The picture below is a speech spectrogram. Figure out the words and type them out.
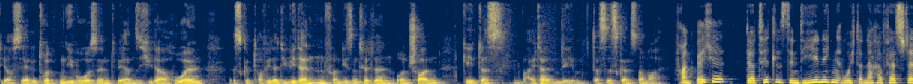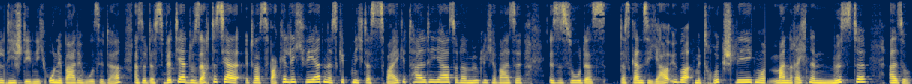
die auf sehr gedrücktem Niveau sind, werden sich wieder erholen. Es gibt auch wieder Dividenden von diesen Titeln und schon geht das weiter im Leben. Das ist ganz normal. Frank, welche der Titel sind diejenigen, wo ich dann nachher feststelle, die stehen nicht ohne Badehose da. Also das wird ja, du sagtest ja, etwas wackelig werden. Es gibt nicht das zweigeteilte Jahr, sondern möglicherweise ist es so, dass das ganze Jahr über mit Rückschlägen und man rechnen müsste. Also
